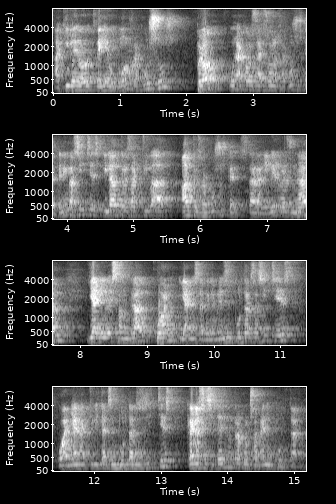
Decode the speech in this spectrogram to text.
Aquí veieu, veieu molts recursos, però una cosa són els recursos que tenim a Sitges i l'altra és activar altres recursos que estan a nivell regional i a nivell central quan hi ha esdeveniments importants a Sitges, quan hi ha activitats importants a Sitges que necessiten un recolzament important.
